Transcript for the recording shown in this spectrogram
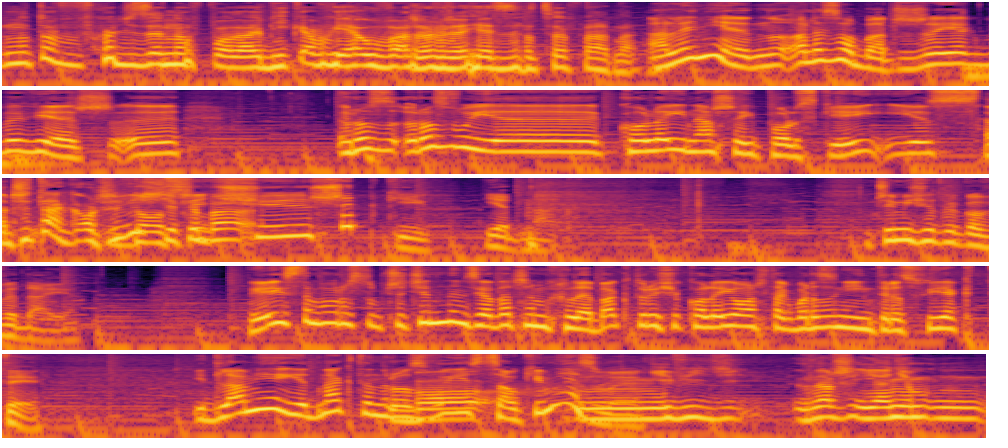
no to wchodź ze mną w polemikę, bo ja uważam, że jest zacofana. Ale nie, no ale zobacz, że jakby wiesz, y, roz, rozwój e, kolei naszej polskiej jest Znaczy tak, oczywiście dosyć trzeba... e, szybki jednak. Czy mi się tylko wydaje? Ja jestem po prostu przeciętnym zjadaczem chleba, który się koleją aż tak bardzo nie interesuje jak ty. I dla mnie jednak ten rozwój Bo jest całkiem niezły. Nie widzi. Znaczy, ja nie. mm,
